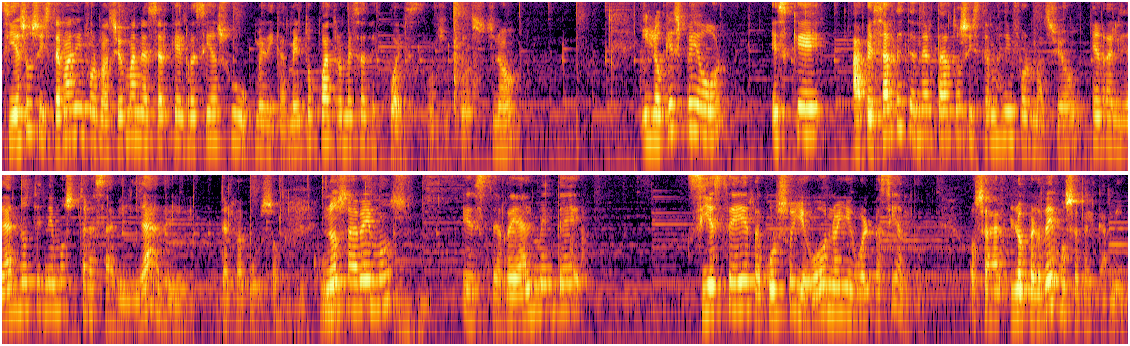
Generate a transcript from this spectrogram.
si esos sistemas de información van a hacer que él reciba su medicamento cuatro meses después. Por supuesto. ¿No? Y lo que es peor es que a pesar de tener tantos sistemas de información, en realidad no tenemos trazabilidad del, recurso. No sabemos este, realmente si ese recurso llegó o no llegó al paciente. O sea, lo perdemos en el camino,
